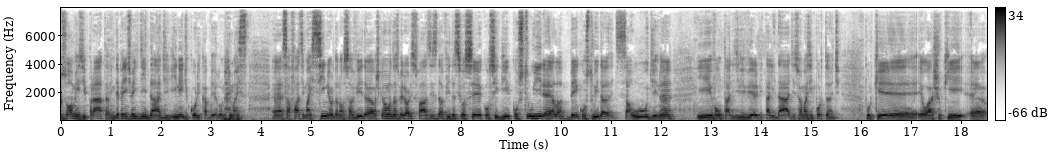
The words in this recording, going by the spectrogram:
Os homens de prata, independentemente de idade e nem de cor e cabelo, né? Mas é, essa fase mais senior da nossa vida, eu acho que é uma das melhores fases da vida se você conseguir construir ela bem construída antes. Saúde, né? E vontade de viver, vitalidade, isso é o mais importante. Porque eu acho que é,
